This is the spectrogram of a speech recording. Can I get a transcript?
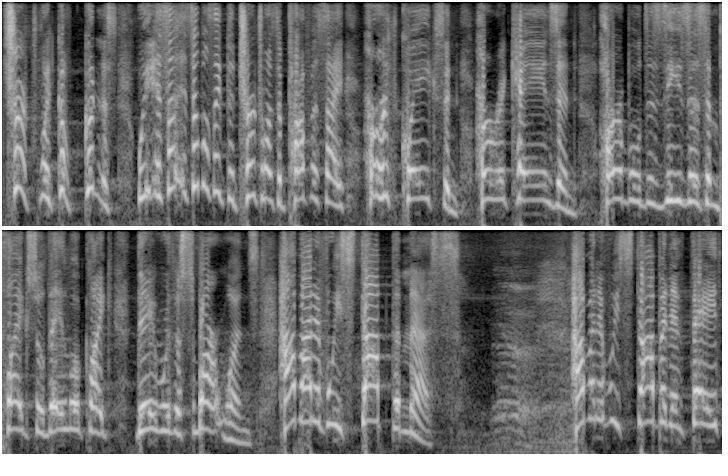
Church, up, goodness. We, it's, it's almost like the church wants to prophesy earthquakes and hurricanes and horrible diseases and plagues so they look like they were the smart ones. How about if we stop the mess? How about if we stop it in faith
